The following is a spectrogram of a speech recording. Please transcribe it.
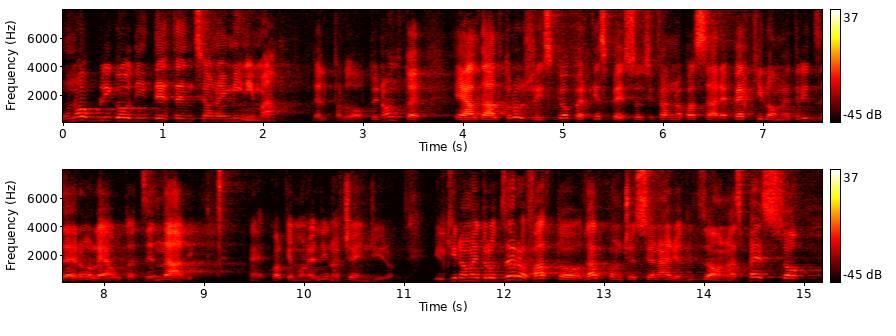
un obbligo di detenzione minima del prodotto. Inoltre è ad altro rischio perché spesso si fanno passare per chilometri zero le auto aziendali, eh, qualche monellino c'è in giro. Il chilometro zero fatto dal concessionario di zona spesso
